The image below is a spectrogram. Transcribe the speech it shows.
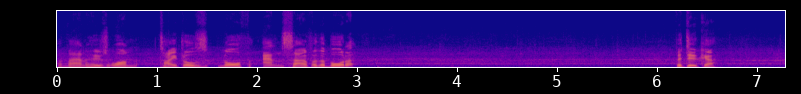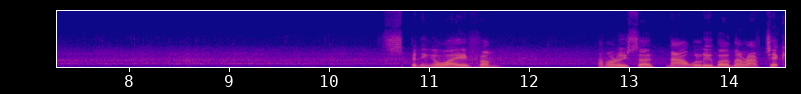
A man who's won titles north and south of the border. Viduka. Spinning away from Amoruso. Now Lubo Moravcik.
